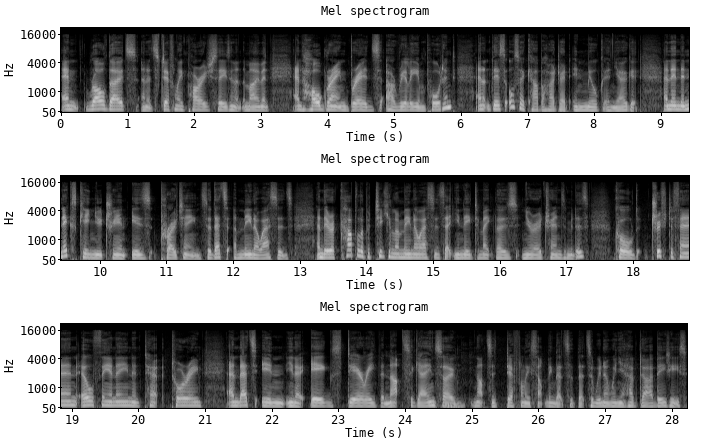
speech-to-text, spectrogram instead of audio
And rolled oats, and it's definitely porridge season at the moment, and whole grain breads are really important. And there's also carbohydrate in milk and yogurt. And then the next key nutrient is protein. So that's amino acids. And there are a couple of particular amino acids that you need to make those neurotransmitters called tryptophan, L-theanine, and taurine, and that's in you know eggs, dairy, the nuts again. So mm. nuts is definitely something that's a, that's a winner when you have diabetes.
